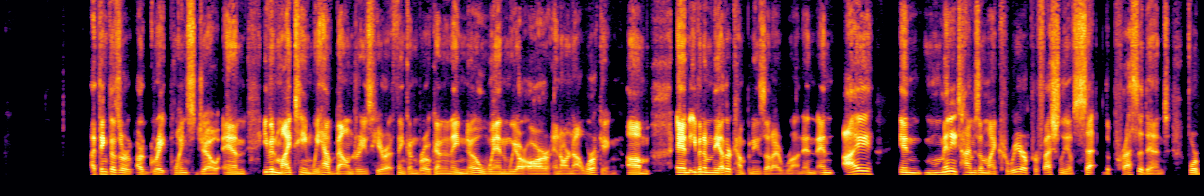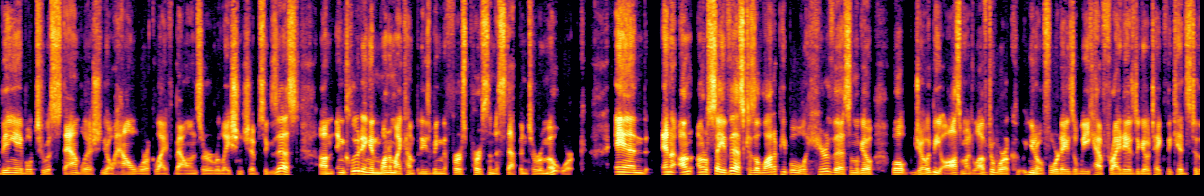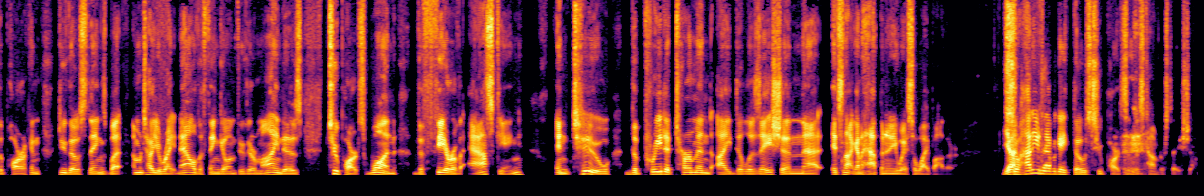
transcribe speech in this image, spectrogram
I think those are, are great points, Joe. And even my team, we have boundaries here at Think Unbroken, and they know when we are, are and are not working. Um, and even in the other companies that I run, and and I in many times in my career professionally have set the precedent for being able to establish you know how work life balance or relationships exist um, including in one of my companies being the first person to step into remote work and and I'm, I'm going to say this because a lot of people will hear this and they'll go, "Well, Joe, it'd be awesome. I'd love to work, you know, four days a week, have Fridays to go take the kids to the park and do those things." But I'm going to tell you right now, the thing going through their mind is two parts: one, the fear of asking, and mm-hmm. 2 the predetermined idealization that it's not going to happen anyway, so why bother? Yeah. So how do you navigate those two parts of this conversation?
